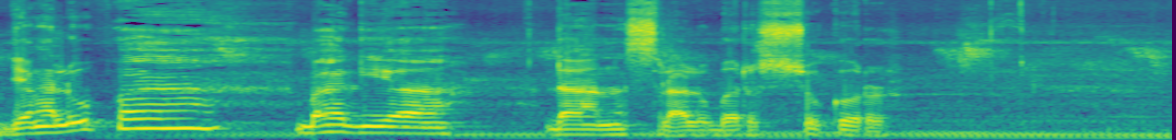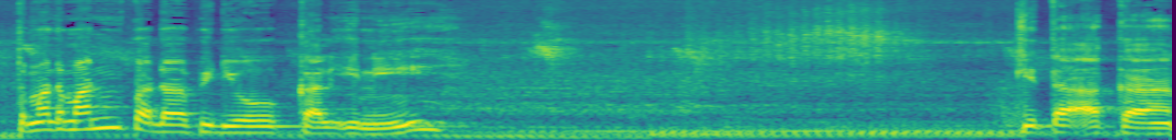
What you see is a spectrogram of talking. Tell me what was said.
Jangan lupa bahagia dan selalu bersyukur Teman-teman pada video kali ini Kita akan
